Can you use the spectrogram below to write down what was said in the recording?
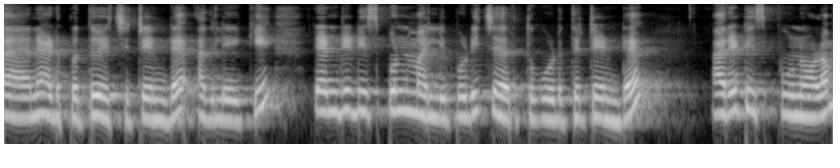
പാൻ അടുപ്പത്ത് വെച്ചിട്ടുണ്ട്. അതിലേക്ക് രണ്ട് ടീസ്പൂൺ മല്ലിപ്പൊടി ചേർത്ത് കൊടുത്തിട്ടുണ്ട്. അര ടീസ്പൂണോളം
